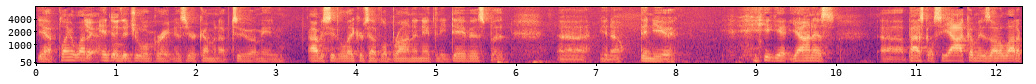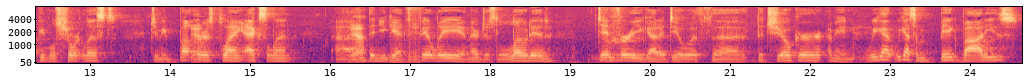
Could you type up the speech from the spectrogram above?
Yeah, playing a lot Yeah, of and- individual greatness here coming up too. I mean, obviously the Lakers have LeBron and Anthony Davis, but uh, you know, then you you get Giannis. Uh, Pascal Siakam is on a lot of people's short list. Jimmy Butler Yeah. is playing excellent. Uh, Yeah. Then you get Philly, and they're just loaded. Denver, you got to deal with uh, the Joker. I mean, we got we got some big bodies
